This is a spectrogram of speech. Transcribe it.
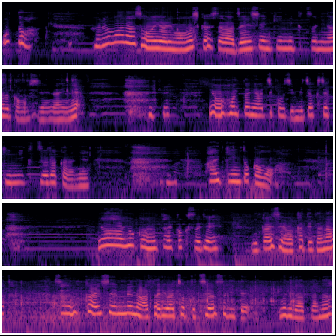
おっと。フルマラソンよりももしかしたら全身筋肉痛になるかもしれないね。いや、本当にあちこちめちゃくちゃ筋肉痛だからね。背筋とかも。いやー、よくあの体格差で2回戦は勝てたな。3回戦目の当たりはちょっと強すぎて無理だったな。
